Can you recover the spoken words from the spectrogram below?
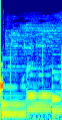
Música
